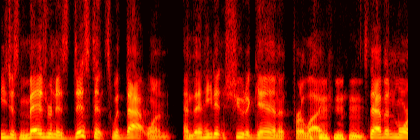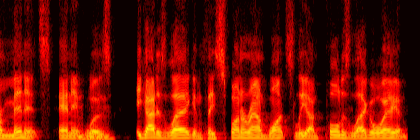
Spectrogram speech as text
he's just measuring his distance with that one." And then he didn't shoot again for like seven more minutes, and it was he got his leg, and they spun around once. Leon pulled his leg away and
